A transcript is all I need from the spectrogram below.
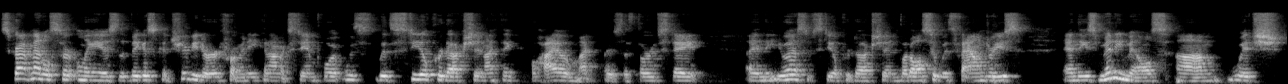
Scrap metal certainly is the biggest contributor from an economic standpoint. With, with steel production, I think Ohio might, is the third state in the US of steel production, but also with foundries and these mini mills, um, which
